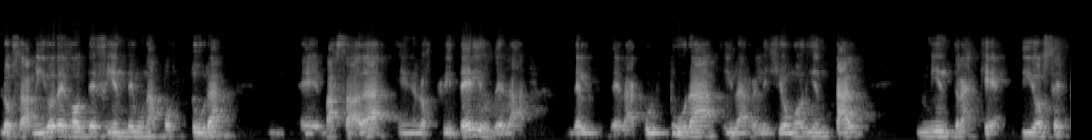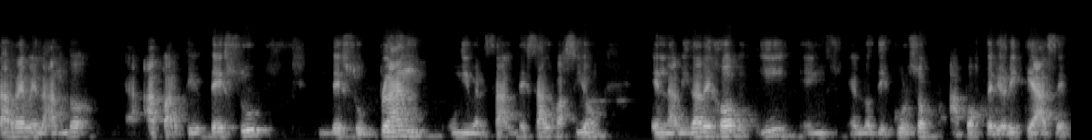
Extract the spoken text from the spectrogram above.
los amigos de Job defienden una postura eh, basada en los criterios de la, de, la cultura y la religión oriental, mientras que Dios se está revelando a partir de su, de su plan universal de salvación en la vida de Job y en, los discursos a posteriori que hace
